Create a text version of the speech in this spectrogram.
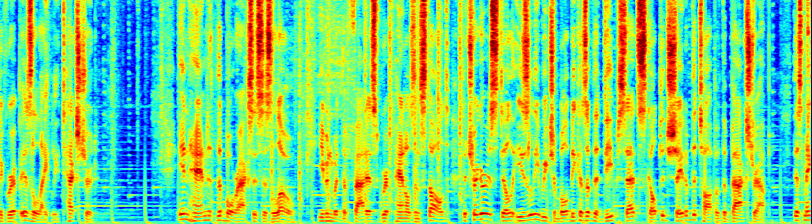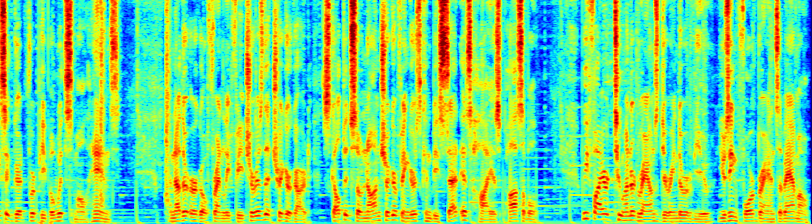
The grip is lightly textured. In hand, the bore axis is low. Even with the fattest grip panels installed, the trigger is still easily reachable because of the deep set sculpted shade of the top of the backstrap. This makes it good for people with small hands. Another ergo-friendly feature is the trigger guard, sculpted so non-trigger fingers can be set as high as possible. We fired 200 rounds during the review using four brands of ammo.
